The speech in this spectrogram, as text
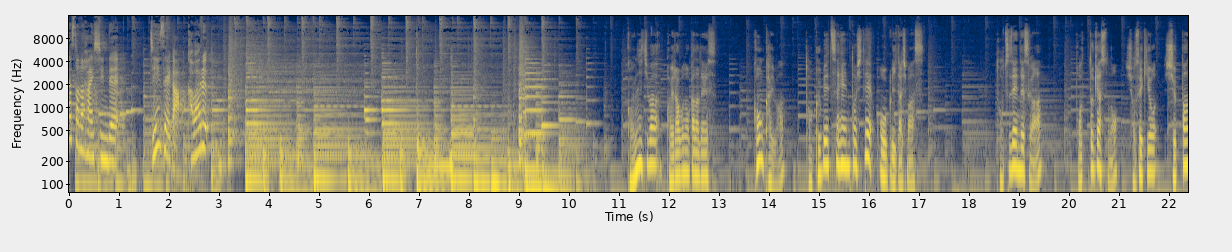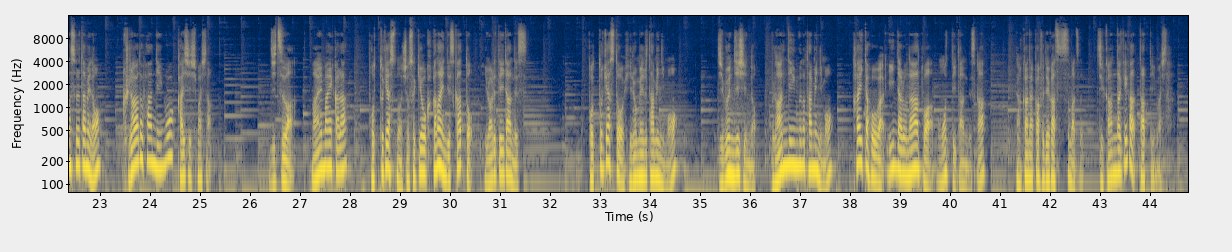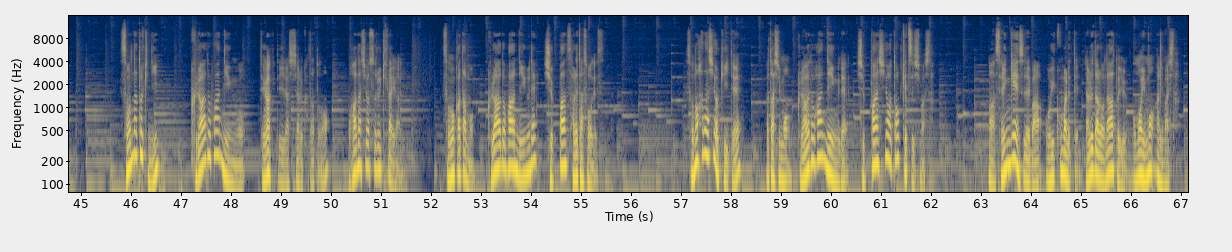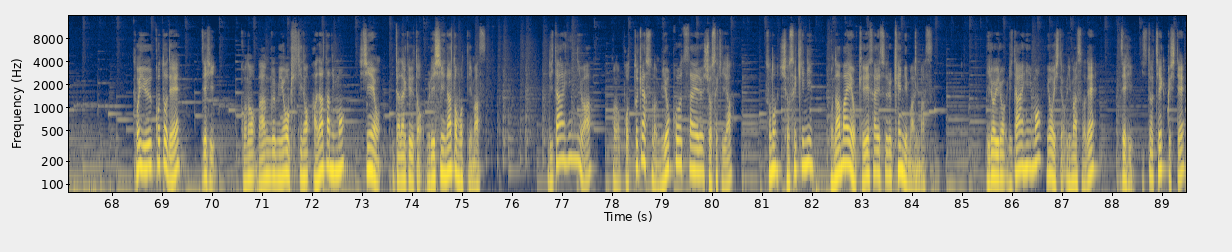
キャストの配信で人生が変わるこんにちは、小ラボの岡田です。今回は特別編としてお送りいたします。突然ですが、ポッドキャストの書籍を出版するためのクラウドファンディングを開始しました。実は前々から、ポッドキャストの書籍を書かないんですかと言われていたんです。ポッドキャストを広めるためにも、自分自身のブランディングのためにも書いた方がいいんだろうなとは思っていたんですが、なかなか筆が進まず、時間だけが経っていました。そんな時に、クラウドファンディングを手掛けていらっしゃる方とのお話をする機会があり、その方もクラウドファンディングで出版されたそうです。その話を聞いて、私もクラウドファンディングで出版しようと決意しました。まあ宣言すれば追い込まれてやるだろうなという思いもありました。ということで、ぜひこの番組をお聞きのあなたにも支援をいただけると嬉しいなと思っています。リターン品には、このポッドキャストの魅力を伝える書籍や、その書籍にお名前を掲載する権利もあります。いろいろリターン品も用意しておりますので、ぜひ一度チェックして、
